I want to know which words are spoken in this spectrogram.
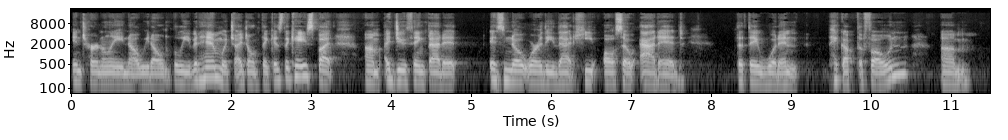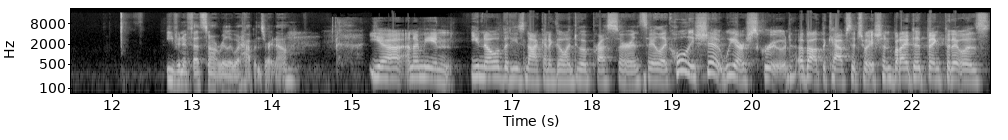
internally no we don't believe in him which i don't think is the case. But um, i do think that it is noteworthy that he also added that they wouldn't pick up the phone um, even if that's not really what happens right now yeah and i mean you know that he's not going to go into a presser and say like holy shit we are screwed about the cap situation. But i did think that it was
